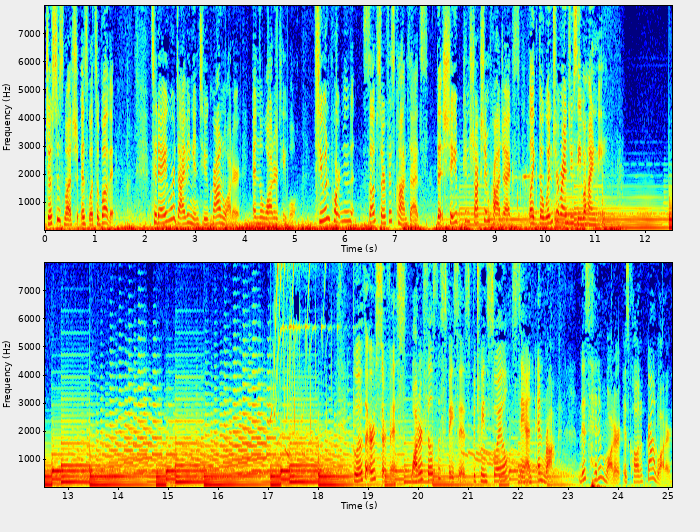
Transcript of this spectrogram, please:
just as much as what's above it. Today, we're diving into groundwater and the water table, two important subsurface concepts that shape construction projects like the wind turbines you see behind me. Below the Earth's surface, water fills the spaces between soil, sand, and rock. This hidden water is called groundwater.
